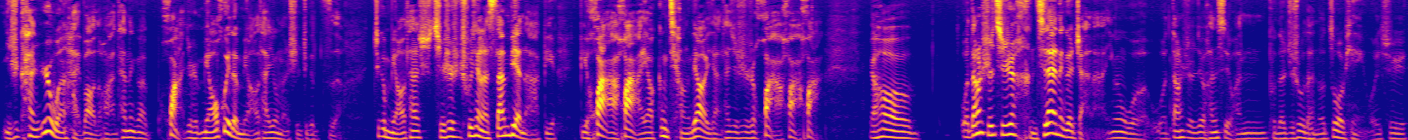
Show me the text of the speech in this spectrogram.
你是看日文海报的话，他那个画就是描绘的描，他用的是这个字，这个描它其实是出现了三遍的啊，比。比画啊画要更强调一下，它就是画画画。然后我当时其实很期待那个展了，因为我我当时就很喜欢普泽之树的很多作品，我去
